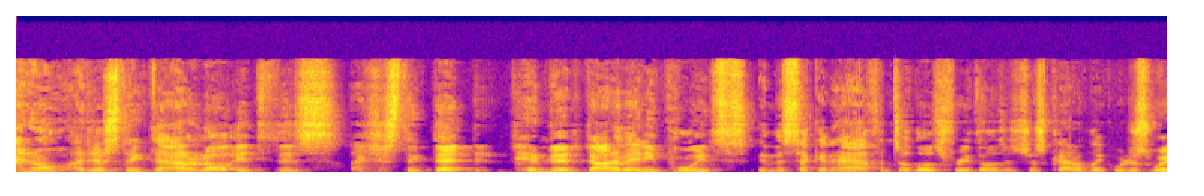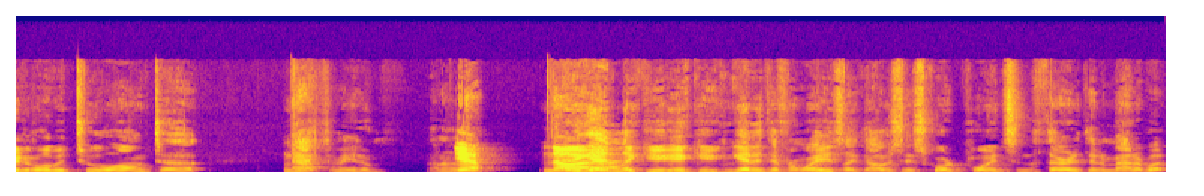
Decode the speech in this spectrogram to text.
I know. I just think that I don't know. It's this. I just think that him did not have any points in the second half until those free throws. It's just kind of like we're just waiting a little bit too long to Yeah. activate him. I don't know. yeah, no, and again, I- like you, it, you can get it different ways. Like obviously, they scored points in the third; it didn't matter. But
